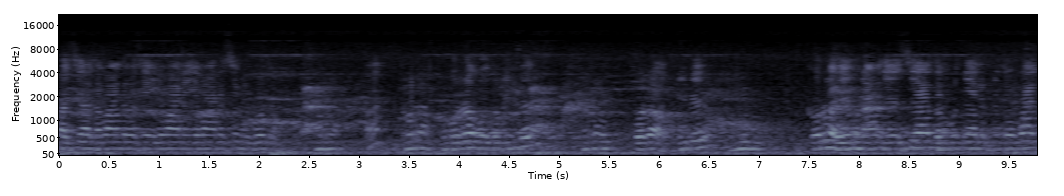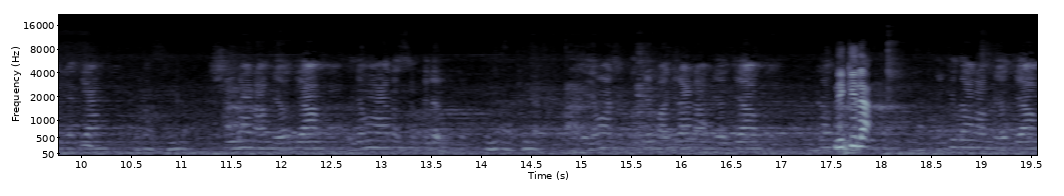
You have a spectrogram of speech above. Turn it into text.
पश्या समाधवस्य यजमान यजमानस्य मी गोत्र कुर्र गोत्र मी पेर कुर्र मी पेर कुर्र हेम नाम देस्या धर्मज्ञा लक्ष्मी गोपाल यत्याम शीला नाम यत्याम यजमानस्य पिलर यजमानस्य पुत्री मजिरा नाम यत्याम निकिला निकिता नाम यत्याम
